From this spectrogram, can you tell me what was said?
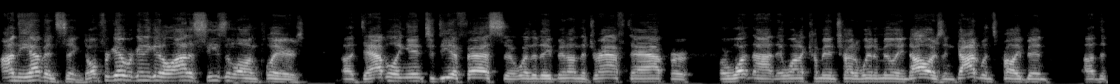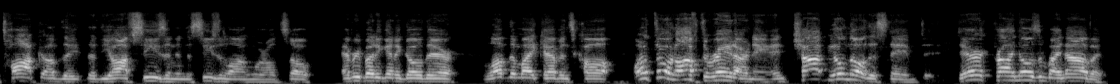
on the Evans thing. Don't forget, we're going to get a lot of season long players uh, dabbling into DFS, uh, whether they've been on the draft app or or whatnot. They want to come in and try to win a million dollars. And Godwin's probably been uh, the talk of the the, the off season in the season long world. So everybody going to go there. Love the Mike Evans call. I want to throw an off the radar name. And Chop, you'll know this name. Derek probably knows him by now, but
